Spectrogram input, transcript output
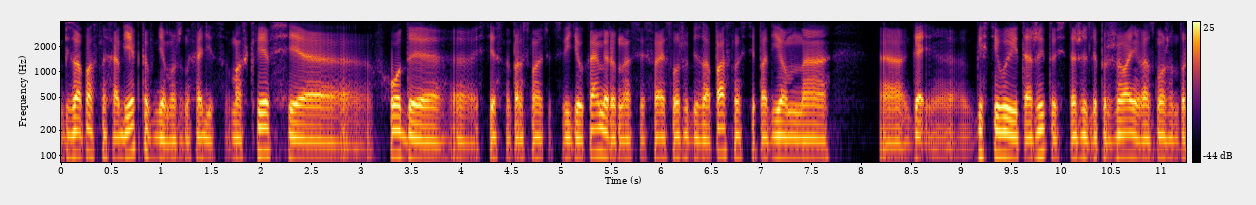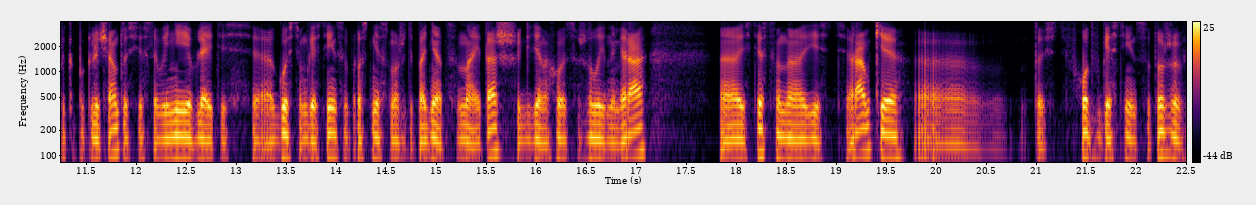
безопасных объектов, где можно находиться в Москве. Все э, входы, э, естественно, просматриваются видеокамеры. У нас есть своя служба безопасности, подъем на гостевые этажи, то есть этажи для проживания возможен только по ключам. То есть если вы не являетесь гостем гостиницы, вы просто не сможете подняться на этаж, где находятся жилые номера. Естественно, есть рамки, то есть вход в гостиницу тоже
